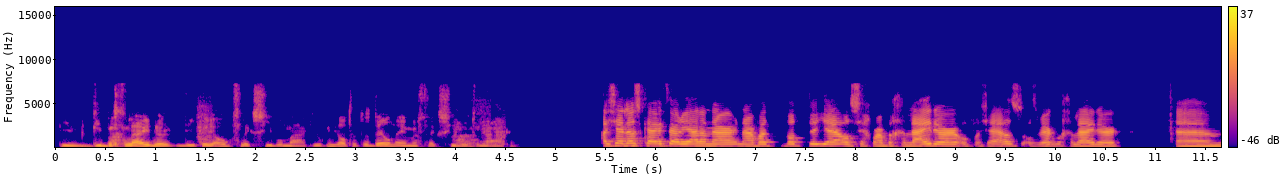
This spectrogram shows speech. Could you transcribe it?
Die, die begeleider, die kun je ook flexibel maken. Je hoeft niet altijd de deelnemer flexibel te maken. Als jij dan eens kijkt, Ariana, naar, naar wat, wat jij als zeg maar, begeleider of als jij als, als werkbegeleider ehm,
